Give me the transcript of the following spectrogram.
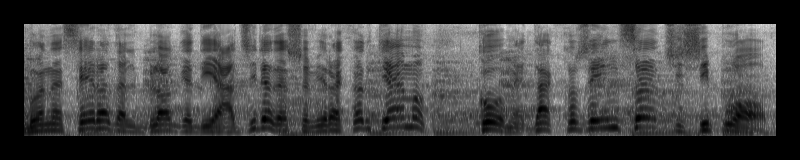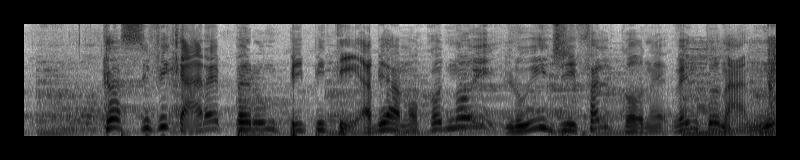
Buonasera dal blog di Agile, adesso vi raccontiamo come da Cosenza ci si può classificare per un PPT. Abbiamo con noi Luigi Falcone, 21 anni,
